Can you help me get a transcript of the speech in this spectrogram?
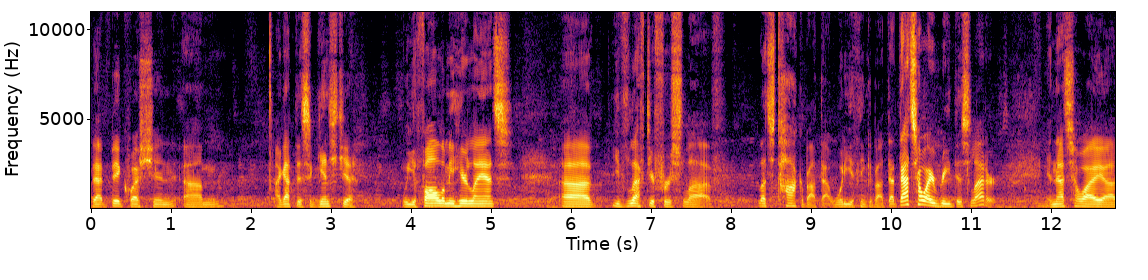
That big question um, I got this against you. Will you follow me here, Lance? Uh, you've left your first love. Let's talk about that. What do you think about that? That's how I read this letter. And that's how I uh,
